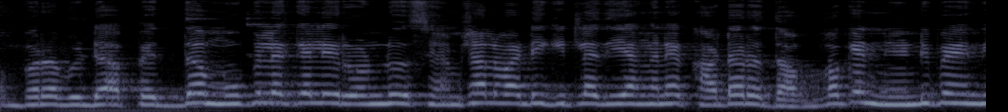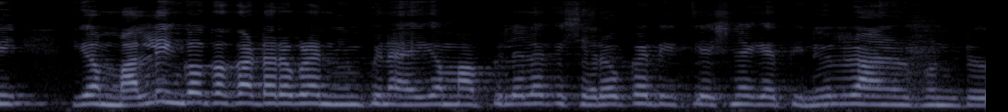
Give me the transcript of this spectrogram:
అబ్బర బిడ్డ పెద్ద మూకులకెళ్ళి రెండు శంషాలు పట్టి గిట్లా తీయంగానే కటరు దవ్వకే నిండిపోయింది. ఇక మళ్ళీ ఇంకొక కటరు కూడా నింపిన ఇక మా పిల్లలకి చెరొకటి ఇచ్చేసిన ఇక తినులు రానుకుంటూ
